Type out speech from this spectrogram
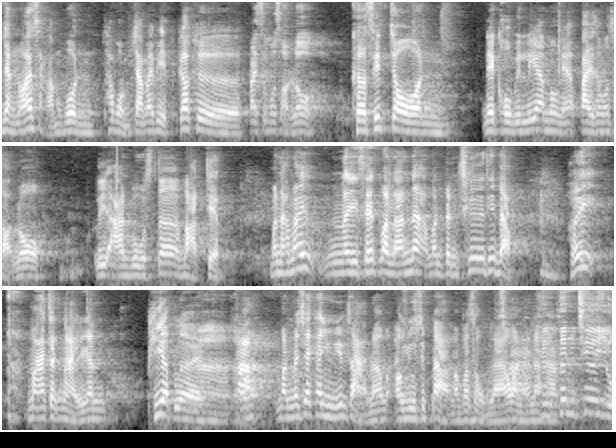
อย่างน้อย 3 คน ถ้าผมจำไม่ผิดก็คือไปสโมสรโลก เคอร์ซิสโจนเนโควิลเลียมพวกเนี้ยไปสโมสรโลกรีอานบูสเตอร์บาดเจ็บ มันทำให้ในเซตวันนั้นน่ะมันเป็นชื่อที่แบบ เฮ้ย มาจากไหนกัน เพียบเลย อ่าครับ มันไม่ใช่แค่ยูยี่สามนะเอายูสิบแปดมาผสมแล้ววันนั้นนะคือครับ ขึ้นชื่อยู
